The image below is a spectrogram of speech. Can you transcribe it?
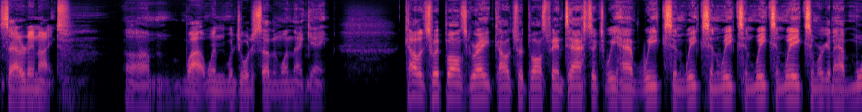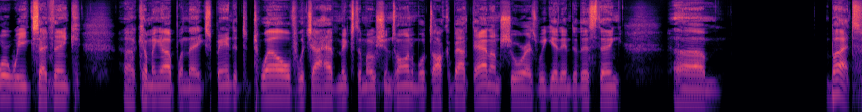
Saturday night um, when, when Georgia Southern won that game. College football is great. College football is fantastic. We have weeks and weeks and weeks and weeks and weeks, and we're going to have more weeks, I think, uh, coming up when they expand it to 12, which I have mixed emotions on. We'll talk about that, I'm sure, as we get into this thing. Um, but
